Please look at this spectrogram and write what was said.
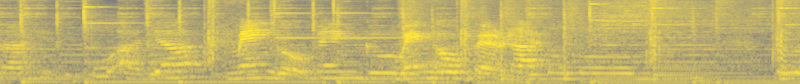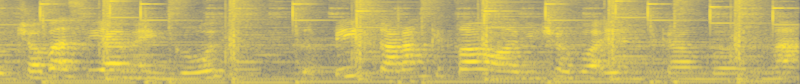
terakhir itu ada Mango. mango. Mango Kita version. belum belum coba sih ya mango, tapi sekarang kita lagi coba yang cucumber. Nah,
